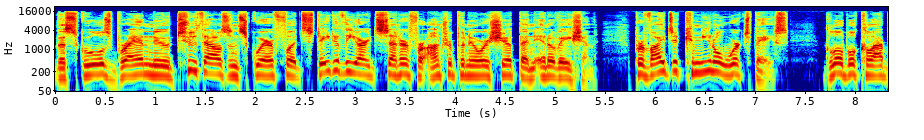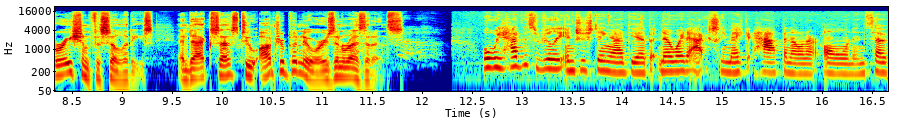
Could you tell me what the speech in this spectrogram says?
The school's brand new 2,000 square foot state of the art Center for Entrepreneurship and Innovation provides a communal workspace global collaboration facilities, and access to entrepreneurs and residents. Well, we had this really interesting idea, but no way to actually make it happen on our own. And so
